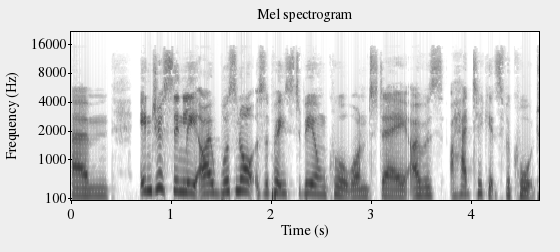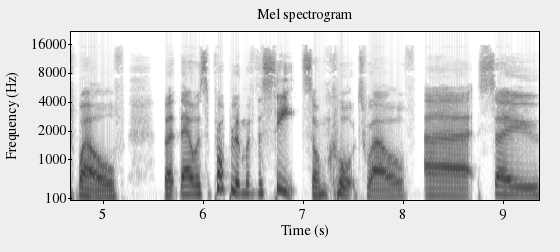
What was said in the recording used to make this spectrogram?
Um, interestingly, I was not supposed to be on court one today. I was, I had tickets for court 12, but there was a problem with the seats on court 12. Uh, so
